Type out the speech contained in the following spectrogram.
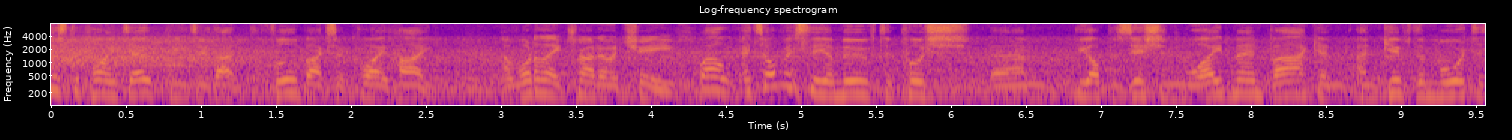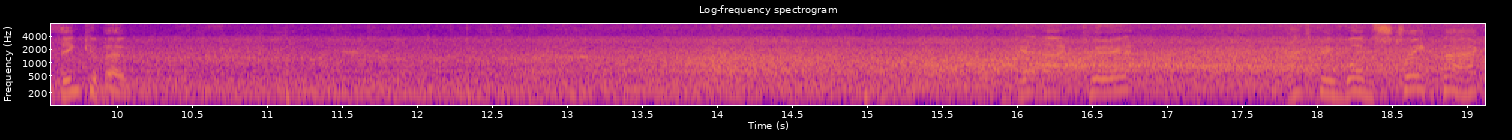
Just to point out, Peter, that the fullbacks are quite high. And what do they try to achieve? Well, it's obviously a move to push um, the opposition wide men back and, and give them more to think about. Get that clear. That's been won straight back.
